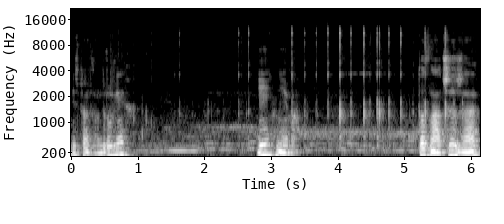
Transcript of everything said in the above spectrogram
I sprawdzam drugi. I nie ma. To znaczy, że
